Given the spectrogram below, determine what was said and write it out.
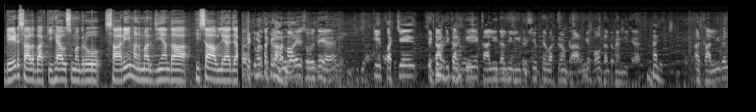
ਡੇਢ ਸਾਲ ਬਾਕੀ ਹੈ ਉਸ ਮਗਰੋਂ ਸਾਰੀ ਮਨਮਰਜ਼ੀਆਂ ਦਾ ਹਿਸਾਬ ਲਿਆ ਜਾ ਇੱਕ ਮਿੰਟ ਤੱਕ ਕਿਹੜਾ ਵਾਲੇ ਸੋਚਦੇ ਆ ਕਿ ਪਰਚੇ ਦਰਜ ਕਰਕੇ ਅਕਾਲੀ ਦਲ ਦੀ ਲੀਡਰਸ਼ਿਪ ਤੇ ਵਰਕਰਾਂ ਨੂੰ ਡਰਾਉਣਗੇ ਬਹੁਤ ਗਲਤ ਫਹਿਮੀ ਹੈ। ਹਾਂਜੀ। ਅਕਾਲੀ ਦਲ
